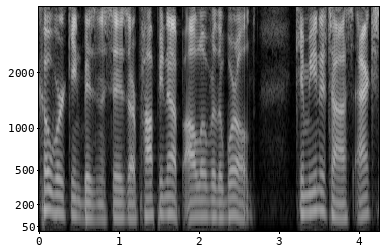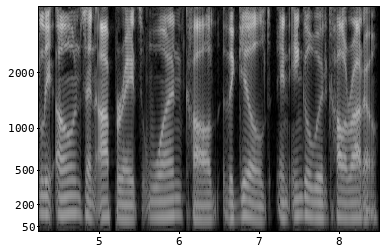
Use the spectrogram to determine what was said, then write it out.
co working businesses are popping up all over the world. Communitas actually owns and operates one called The Guild in Englewood, Colorado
